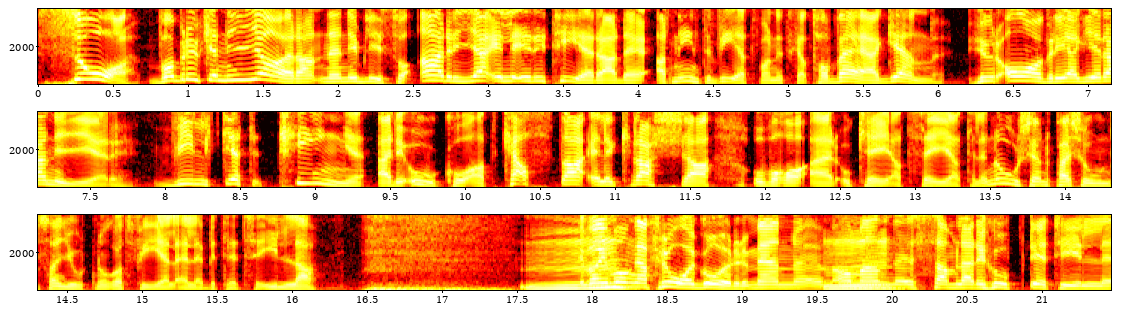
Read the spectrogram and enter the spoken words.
Så, vad brukar ni göra när ni blir så arga eller irriterade att ni inte vet var ni ska ta vägen? Hur avreagerar ni er? Vilket ting är det OK att kasta eller krascha och vad är okej att säga till en okänd person som gjort något fel eller betett sig illa? Det var ju många frågor, men eh, om man eh, samlar ihop det till eh,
